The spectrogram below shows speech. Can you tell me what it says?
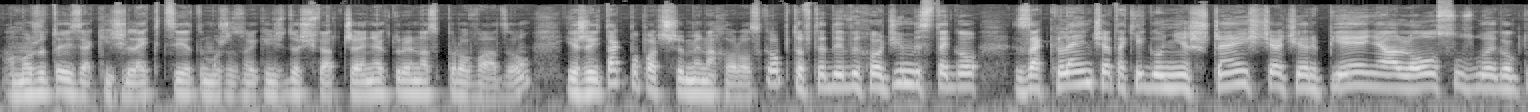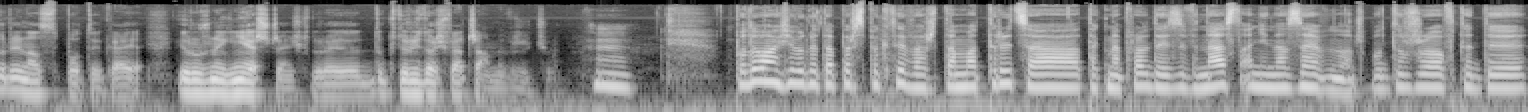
a może to jest jakieś lekcje, to może są jakieś doświadczenia, które nas prowadzą. Jeżeli tak popatrzymy na horoskop, to wtedy wychodzimy z tego zaklęcia, takiego nieszczęścia, cierpienia, losu złego, który nas spotyka i różnych nieszczęść, które, których doświadczamy w życiu. Hmm. Podoba mi się w ogóle ta perspektywa, że ta matryca tak naprawdę jest w nas, a nie na zewnątrz, bo dużo wtedy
